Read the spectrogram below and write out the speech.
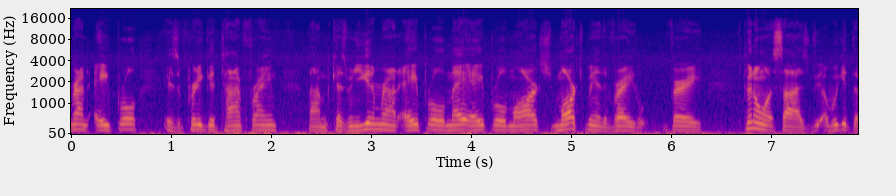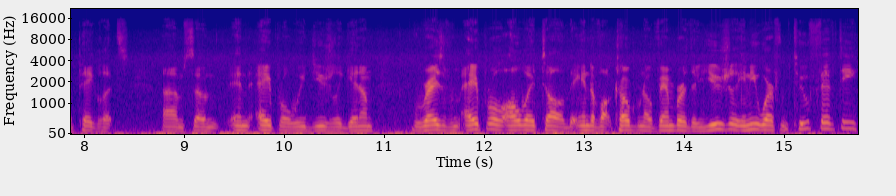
around April is a pretty good time frame because um, when you get them around April, May, April, March, March being the very very depending on what size we get the piglets. Um, so in April we'd usually get them we raise them from April all the way till the end of October, November. They're usually anywhere from 250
